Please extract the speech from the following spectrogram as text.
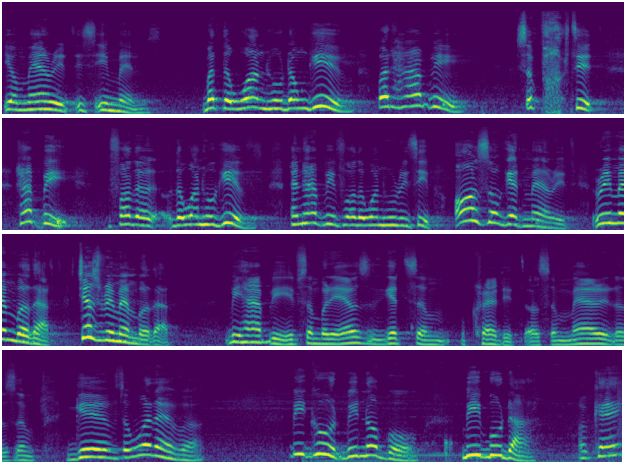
your merit is immense but the one who don't give, but happy, supported, happy for the, the one who gives, and happy for the one who receives. Also get married. Remember that. Just remember that. Be happy if somebody else gets some credit or some merit or some gifts or whatever. Be good, be noble, be Buddha, okay?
